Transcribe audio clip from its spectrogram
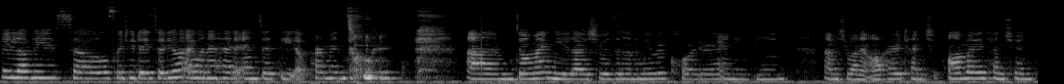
Hey lovelies, so for today's video I went ahead and did the apartment tour. um, don't mind Mila, she wasn't letting me record or anything. Um, she wanted all her attention, all my attention.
